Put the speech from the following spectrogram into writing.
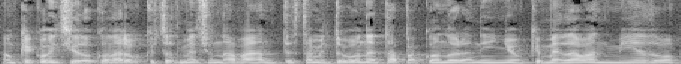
Aunque coincido con algo que usted mencionaba antes. También tuve una etapa cuando era niño que me daban miedo.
